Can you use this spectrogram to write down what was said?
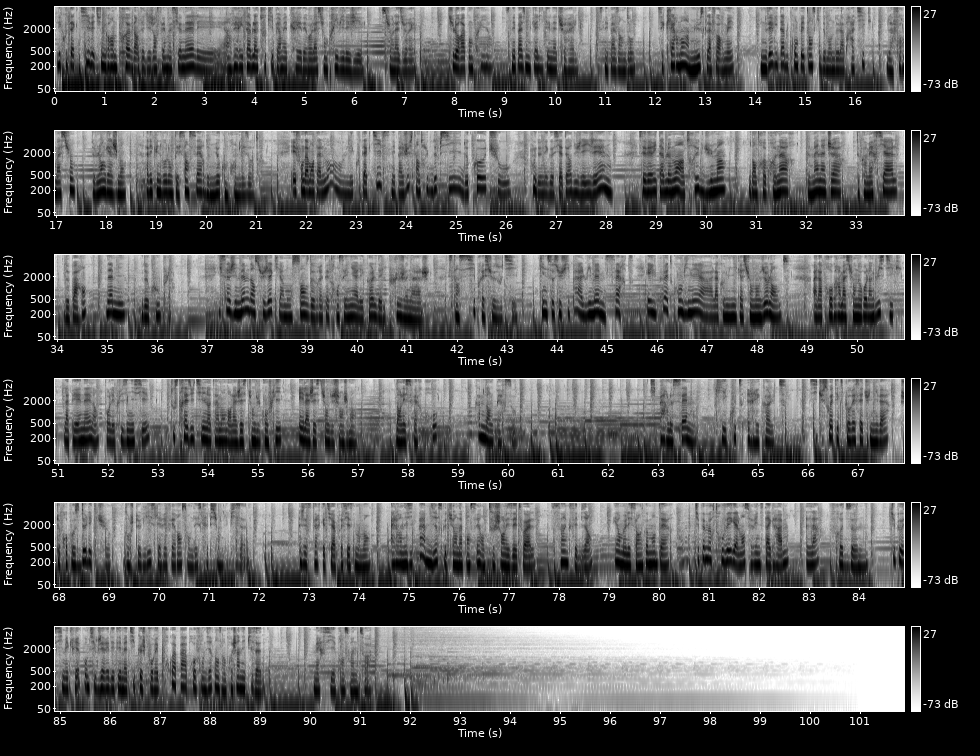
L'écoute active est une grande preuve d'intelligence émotionnelle et un véritable atout qui permet de créer des relations privilégiées sur la durée. Tu l'auras compris, hein, ce n'est pas une qualité naturelle, ce n'est pas un don, c'est clairement un muscle à former, une véritable compétence qui demande de la pratique, de la formation, de l'engagement, avec une volonté sincère de mieux comprendre les autres. Et fondamentalement, l'écoute active, ce n'est pas juste un truc de psy, de coach ou, de négociateur du GIGN. C'est véritablement un truc d'humain, d'entrepreneur, de manager, de commercial, de parents, d'amis, de couple. Il s'agit même d'un sujet qui, à mon sens, devrait être enseigné à l'école dès le plus jeune âge. C'est un si précieux outil, qui ne se suffit pas à lui-même, certes, et il peut être combiné à la communication non violente, à la programmation neurolinguistique, la PNL hein, pour les plus initiés, tous très utiles notamment dans la gestion du conflit et la gestion du changement, dans les sphères pro comme dans le perso. Qui parle sème, qui écoute récolte. Si tu souhaites explorer cet univers, je te propose deux lectures dont je te glisse les références en description de l'épisode. J'espère que tu as apprécié ce moment. Alors n'hésite pas à me dire ce que tu en as pensé en touchant les étoiles. 5 c'est bien. Et en me laissant un commentaire. Tu peux me retrouver également sur Instagram, la Zone. Tu peux aussi m'écrire pour me suggérer des thématiques que je pourrais pourquoi pas approfondir dans un prochain épisode. Merci et prends soin de toi.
